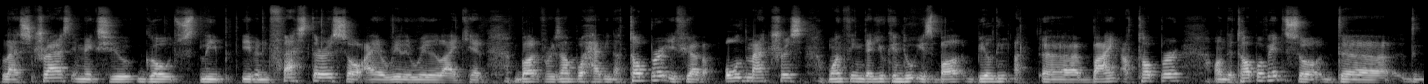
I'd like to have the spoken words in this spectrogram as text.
less stressed. It makes you go to sleep even faster so i really really like it. But for example having a topper if you have an old mattress one thing that you can do is building a, uh, buying a topper on the top of it. So the, the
